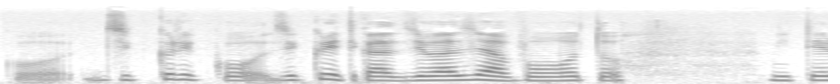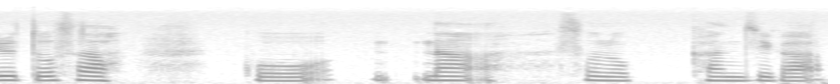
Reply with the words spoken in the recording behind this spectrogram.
こうじっくりこうじっくりってかじわじわぼーっと見てるとさこうなその感じが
